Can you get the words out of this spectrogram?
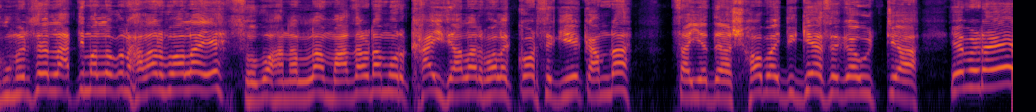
ঘুমের সে লাতি মারলো কোন হালার এ সোবাহান আল্লাহ মাজাটা মোর খাই হালার ফলা করছে গিয়ে কামড়া চাইয়া দেয়া সবাই দি গেছে গা উঠটা। এবারে এ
